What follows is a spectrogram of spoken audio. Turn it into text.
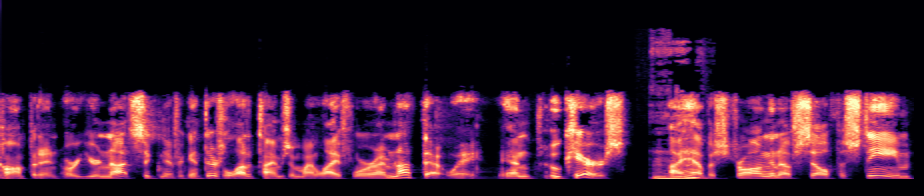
competent or you're not significant. There's a lot of times in my life where I'm not that way. And who cares? Mm-hmm. I have a strong enough self esteem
